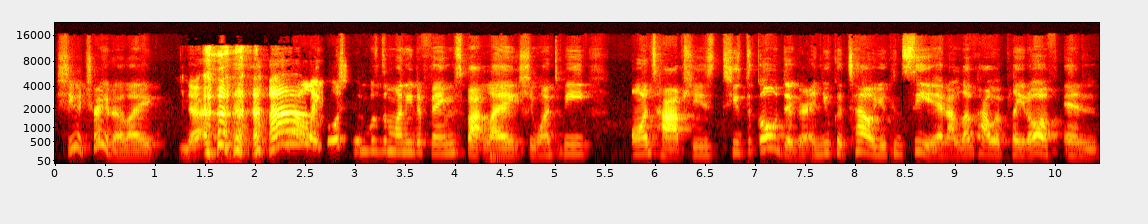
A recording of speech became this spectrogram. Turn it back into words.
she a traitor, like yeah. like all she was the money, to fame, spotlight. She wanted to be on top. She's she's the gold digger. And you could tell, you can see it. And I love how it played off in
